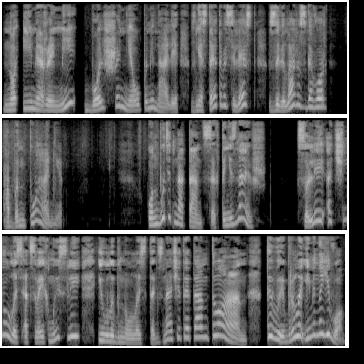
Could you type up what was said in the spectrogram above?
Но имя Реми больше не упоминали. Вместо этого Селест завела разговор об Антуане. Он будет на танцах, ты не знаешь?» Солей очнулась от своих мыслей и улыбнулась. «Так значит, это Антуан. Ты выбрала именно его».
